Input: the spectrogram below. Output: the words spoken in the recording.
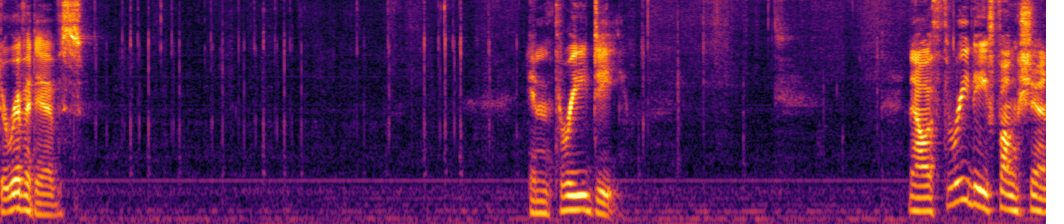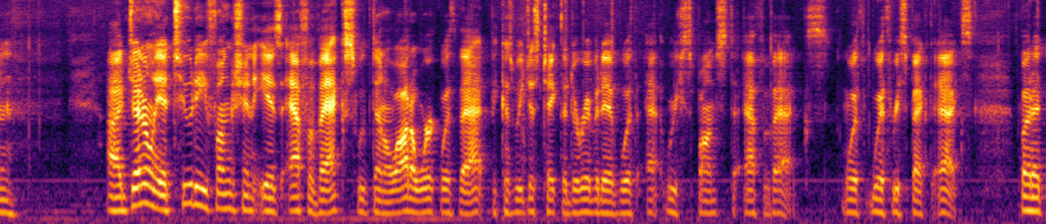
derivatives in 3D. Now, a 3D function, uh, generally a 2D function is f of x. We've done a lot of work with that because we just take the derivative with response to f of x, with, with respect to x. But a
